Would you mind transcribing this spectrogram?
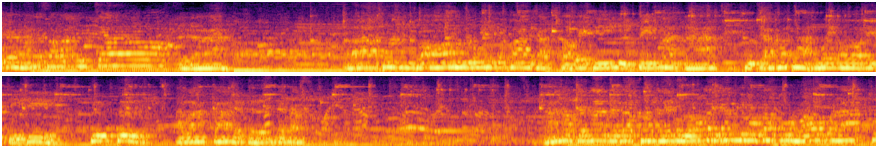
จะไปหาสวัสดีเจ้าเดี๋ยวนะท่านรองโรงพยาบาลกับต่อเวทีอีกปีนั่นนะคือจะพัฒนาหน่วยอในปีนี้ขึ้นขึ้นอลังการเดินนะครับนอกจากนั้นนะครับท่านนายกร้องก็ยังอยู่กับหมู่เฮานะครับปร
